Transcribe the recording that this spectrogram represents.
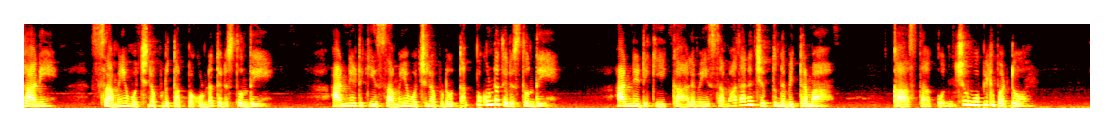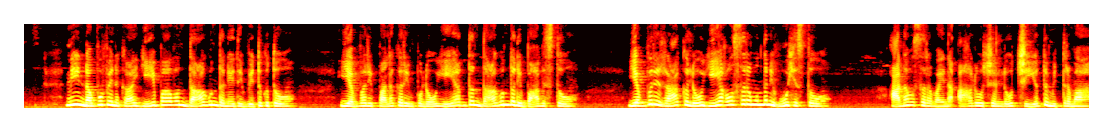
కానీ సమయం వచ్చినప్పుడు తప్పకుండా తెలుస్తుంది. అన్నిటికీ సమయం వచ్చినప్పుడు తప్పకుండా తెలుస్తుంది. అన్నిటికీ కాలమే సమాధానం చెప్తుంది మిత్రమా? కాస్త కొంచెం ఓపిక పట్టు. నీ నవ్వు వెనుక ఏ భావం దాగుందనేది వెతుకుతూ ఎవ్వరి పలకరింపులో ఏ అర్థం దాగుందని భావిస్తూ ఎవ్వరి రాకలో ఏ అవసరం ఉందని ఊహిస్తూ అనవసరమైన ఆలోచనలు చేయొద్దు మిత్రమా.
